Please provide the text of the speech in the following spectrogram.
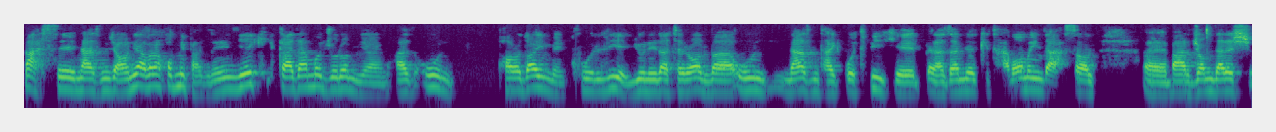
بحث نظم جهانی اولا خب میپذیریم یک قدم ما جلو میایم از اون پارادایم کلی یونیلاترال و اون نظم تک قطبی که به نظر میاد که تمام این ده سال برجام درش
